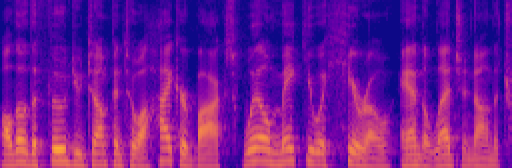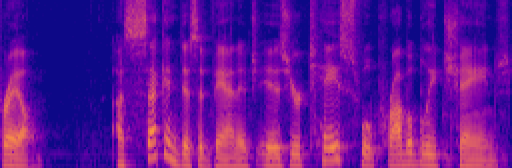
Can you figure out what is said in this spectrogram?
Although the food you dump into a hiker box will make you a hero and a legend on the trail. A second disadvantage is your tastes will probably change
